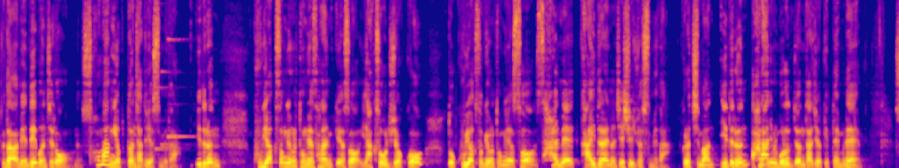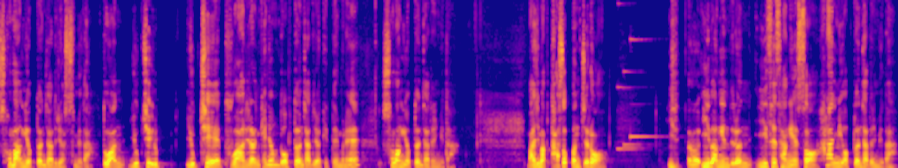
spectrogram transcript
그 다음에 네 번째로 소망이 없던 자들이었습니다. 이들은 구약 성경을 통해서 하나님께서 약속을 주셨고 또 구약 성경을 통해서 삶의 가이드라인을 제시해 주셨습니다. 그렇지만 이들은 하나님을 모르던 자들이었기 때문에 소망이 없던 자들이었습니다. 또한 육체 육체의 부활이라는 개념도 없던 자들이었기 때문에 소망이 없던 자들입니다. 마지막 다섯 번째로 어, 이방인들은 이 세상에서 하나님이 없던 자들입니다.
